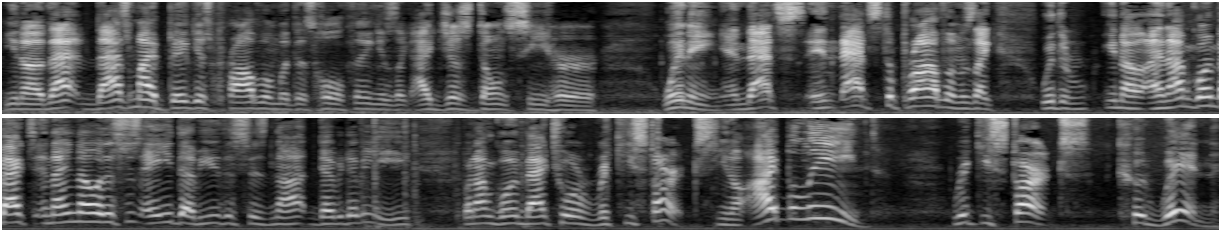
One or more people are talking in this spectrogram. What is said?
You know, that that's my biggest problem with this whole thing is like I just don't see her winning. And that's and that's the problem is like with the you know, and I'm going back to and I know this is AEW, this is not WWE, but I'm going back to a Ricky Starks. You know, I believed Ricky Starks could win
